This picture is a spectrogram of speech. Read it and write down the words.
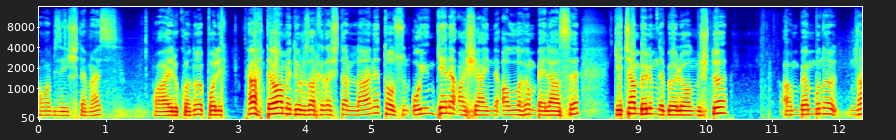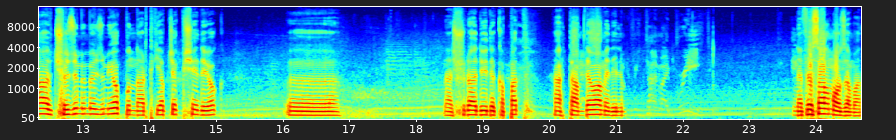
Ama bize işlemez. O ayrı konu. Polis. Hah devam ediyoruz arkadaşlar. Lanet olsun. Oyun gene aşağı indi. Allah'ın belası. Geçen bölümde böyle olmuştu. Ama ben buna ne çözümü mözümü yok bunun artık yapacak bir şey de yok. Ee, şu radyoyu da kapat. Ha tamam devam edelim. Nefes alma o zaman.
